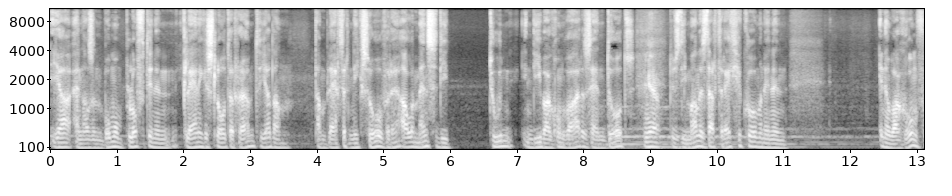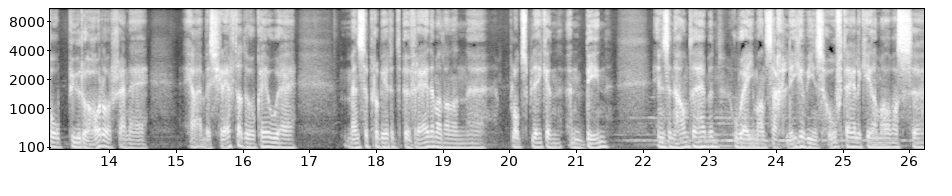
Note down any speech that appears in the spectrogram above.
Ja, en als een bom ontploft in een kleine gesloten ruimte, ja, dan, dan blijft er niks over. Hè. Alle mensen die toen in die wagon waren, zijn dood. Ja. Dus die man is daar terechtgekomen in een, in een wagon vol pure horror. En hij, ja, hij beschrijft dat ook, hè, hoe hij mensen probeerde te bevrijden, maar dan een, uh, plots bleek een, een, been in zijn hand te hebben. Hoe hij iemand zag liggen, wiens hoofd eigenlijk helemaal was uh,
